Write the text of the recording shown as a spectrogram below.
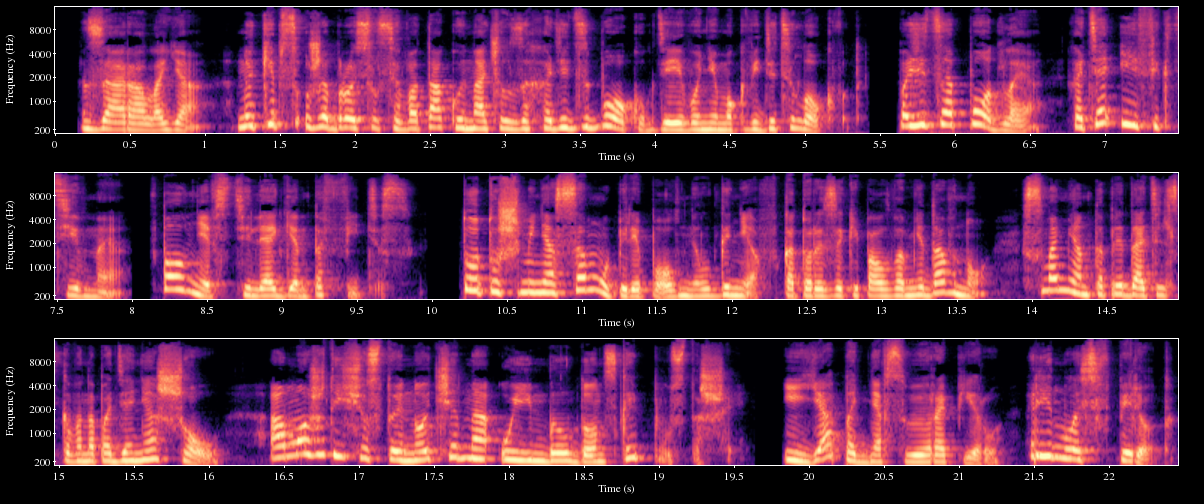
— заорала я. Но Кипс уже бросился в атаку и начал заходить сбоку, где его не мог видеть Локвуд. Позиция подлая, хотя и эффективная, вполне в стиле агента Фитис. Тут уж меня саму переполнил гнев, который закипал во мне давно, с момента предательского нападения шоу, а может еще с той ночи на Уимблдонской пустоши. И я, подняв свою рапиру, ринулась вперед.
